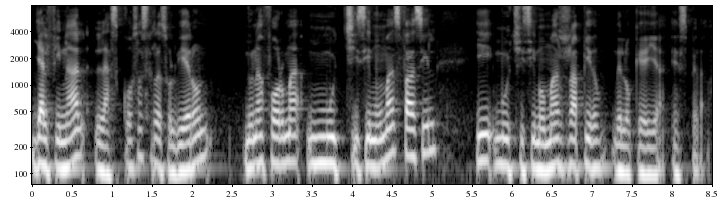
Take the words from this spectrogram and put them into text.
y al final las cosas se resolvieron de una forma muchísimo más fácil y muchísimo más rápido de lo que ella esperaba.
